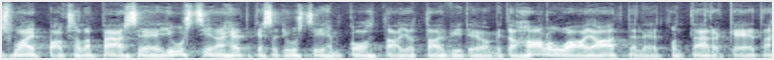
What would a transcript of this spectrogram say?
swipauksella pääsee just siinä hetkessä, just siihen kohtaan jotain videoa, mitä haluaa ja ajattelee, että on tärkeää.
